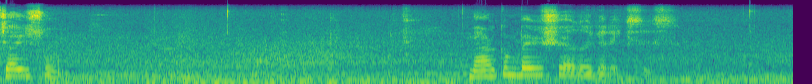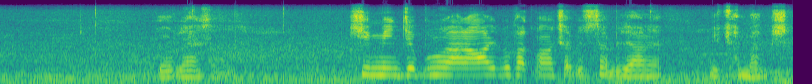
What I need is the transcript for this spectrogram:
Jason. Mergin Berisha'ya da gereksiz. Jorgensen. Kimince bunu yani ayrı bir katman açabilsem bile yani mükemmel bir şey.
